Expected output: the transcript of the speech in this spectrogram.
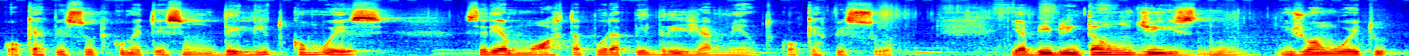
qualquer pessoa que cometesse um delito como esse seria morta por apedrejamento, qualquer pessoa. E a Bíblia então diz no, em João 8,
